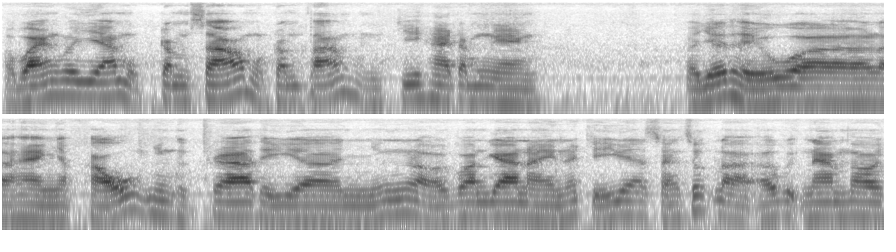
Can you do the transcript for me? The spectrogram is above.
Họ bán với giá 160 180 chỉ 200 ngàn. Và giới thiệu ờ, là hàng nhập khẩu, nhưng thực ra thì những loại Vanga này nó chỉ sản xuất là ở Việt Nam thôi.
